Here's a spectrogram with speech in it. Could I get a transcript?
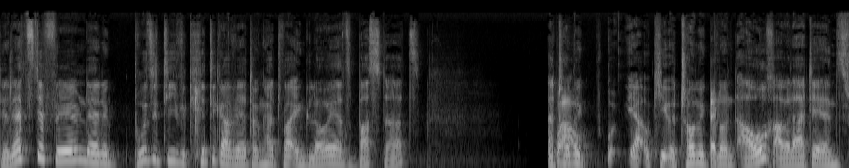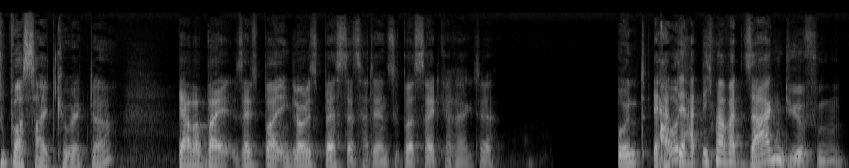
der letzte Film, der eine positive Kritikerwertung hat, war Inglourious Bastards. Atomic, wow. ja, okay, Atomic Blonde auch, aber da hat er einen super Side-Character. Ja, aber bei, selbst bei Inglourious Bastards hat er einen super Side-Charakter. Und der hat, der hat nicht mal was sagen dürfen.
